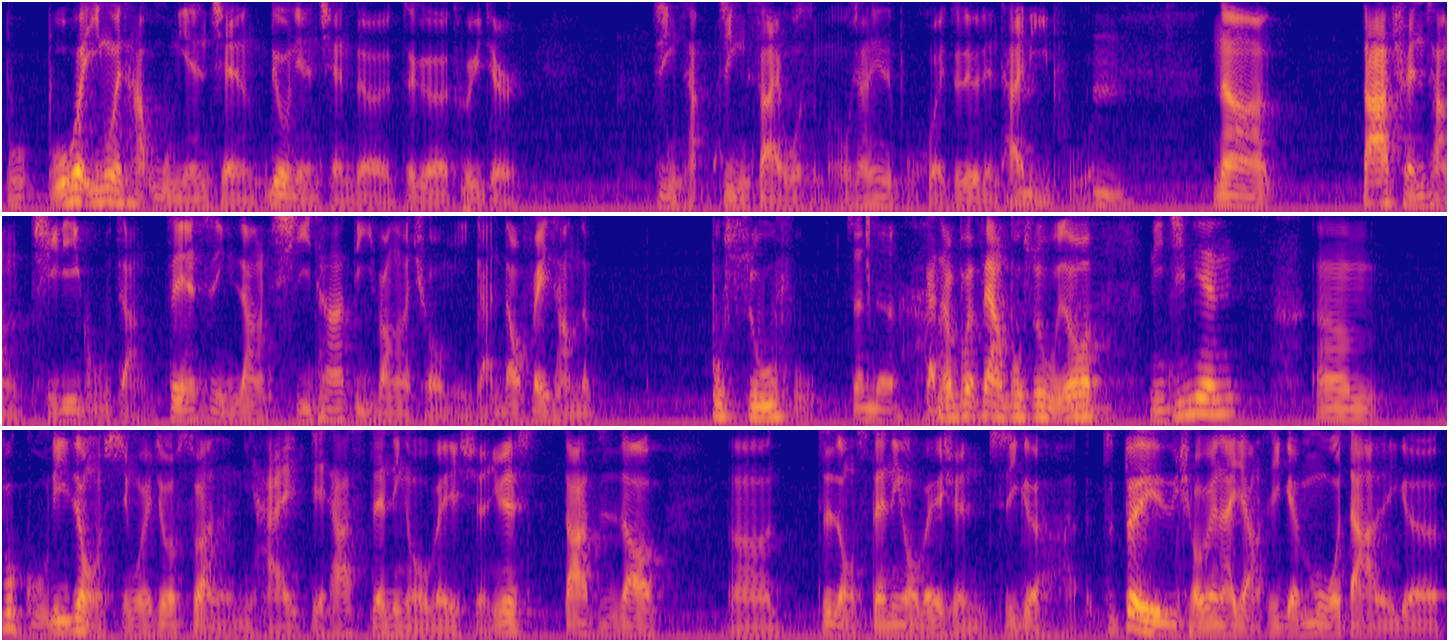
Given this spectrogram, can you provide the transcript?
不不会因为他五年前、六年前的这个 Twitter 禁他禁赛或什么，我相信是不会，这个有点太离谱了。嗯，那大家全场起立鼓掌这件事情，让其他地方的球迷感到非常的。不舒服，真的感到不非常不舒服。就说你今天，嗯，不鼓励这种行为就算了，你还给他 standing ovation，因为大家知道，呃，这种 standing ovation 是一个对于球员来讲是一个莫大的一个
